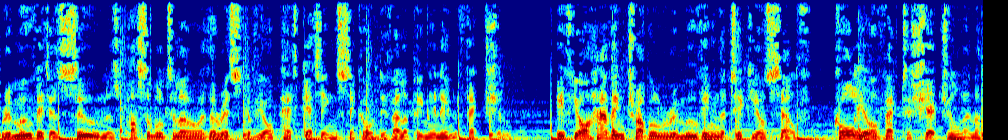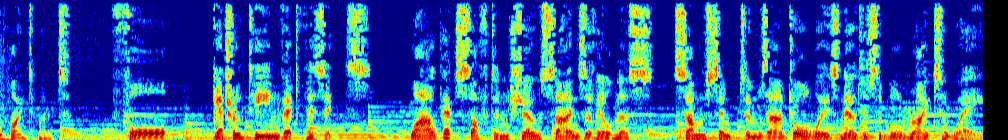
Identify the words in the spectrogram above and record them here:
remove it as soon as possible to lower the risk of your pet getting sick or developing an infection. If you're having trouble removing the tick yourself, call your vet to schedule an appointment. 4. Get routine vet visits. While pets often show signs of illness, some symptoms aren't always noticeable right away.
